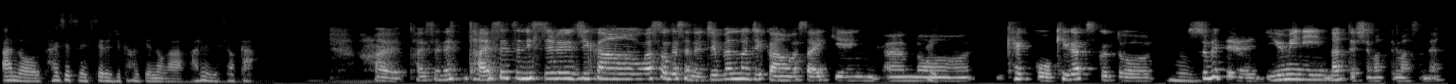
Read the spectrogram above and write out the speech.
あの、大切にしてる時間っていうのがあるんでしょうか？はい大切に、大切にしてる時間はそうですね、自分の時間は最近、あの、はい、結構気がつくと、すべて弓になってしまってますね。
